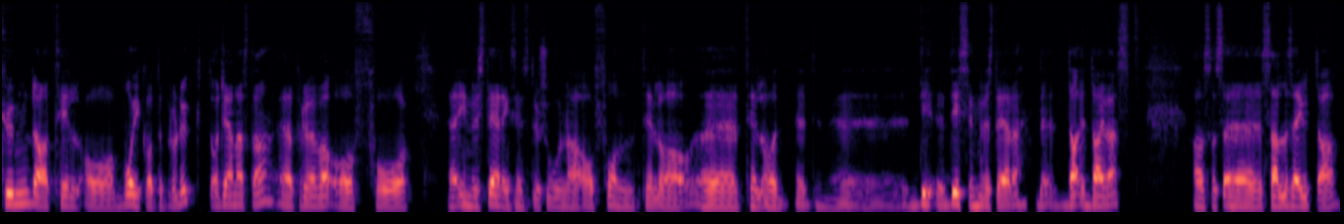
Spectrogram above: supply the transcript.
kunder til å boikotte produkt og tjenester. prøve Prøver å få eh, investeringsinstitusjoner og fond til å, eh, til å disinvestere, divest, altså selge seg ut av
